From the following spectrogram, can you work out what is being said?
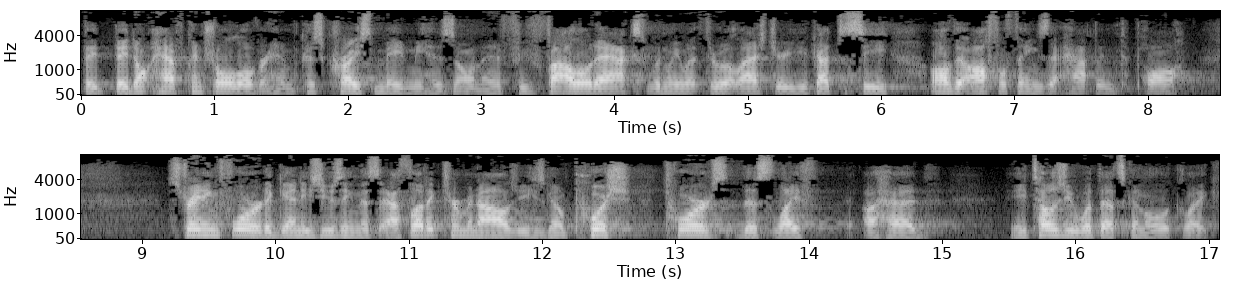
They, they don't have control over him because Christ made me his own. And if you followed Acts when we went through it last year, you got to see all the awful things that happened to Paul. Straining forward, again, he's using this athletic terminology. He's going to push towards this life ahead. He tells you what that's going to look like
